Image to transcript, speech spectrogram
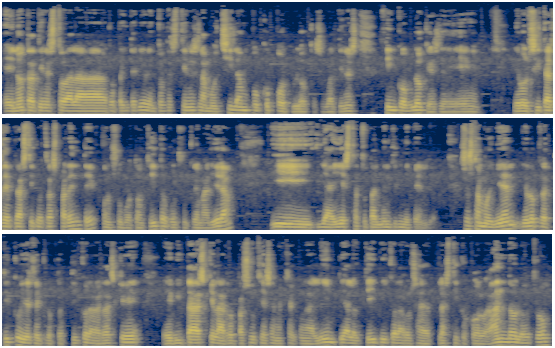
en otra tienes toda la ropa interior, entonces tienes la mochila un poco por bloques, igual tienes cinco bloques de, bolsitas de plástico transparente con su botoncito, con su cremallera y, y ahí está totalmente independiente. Eso está muy bien, yo lo practico y desde que lo practico la verdad es que evitas que la ropa sucia se mezcle con la limpia, lo típico, la bolsa de plástico colgando, lo otro.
